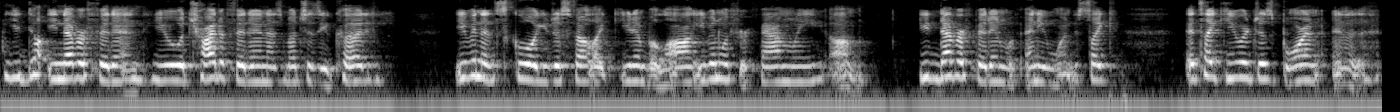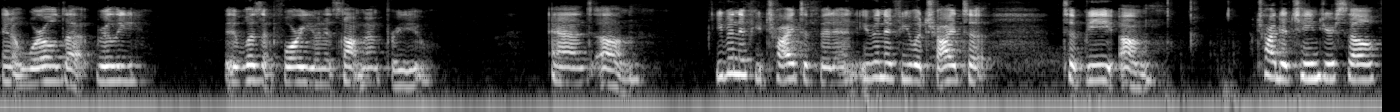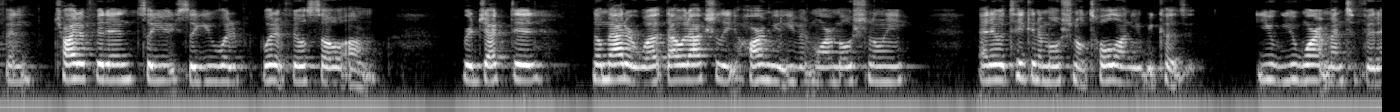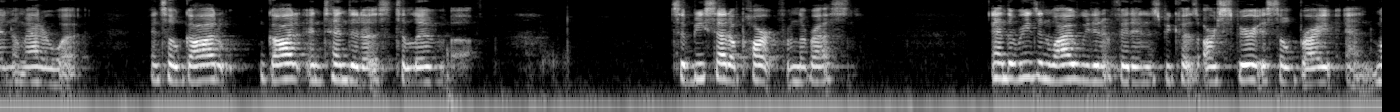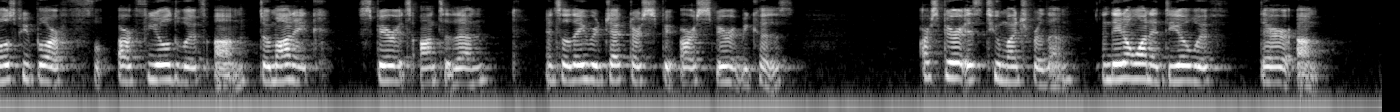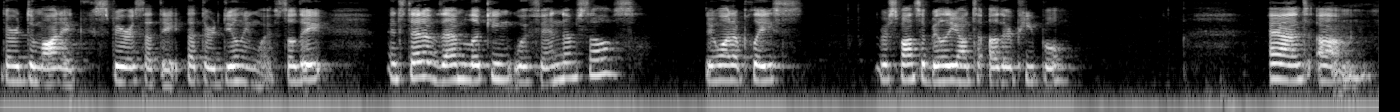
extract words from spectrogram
you don't you never fit in. You would try to fit in as much as you could. Even in school, you just felt like you didn't belong. Even with your family, um, you never fit in with anyone. It's like it's like you were just born in a in a world that really it wasn't for you and it's not meant for you. And um, even if you tried to fit in, even if you would try to to be um, try to change yourself and try to fit in so you so you would wouldn't feel so um rejected no matter what that would actually harm you even more emotionally. And it would take an emotional toll on you because you you weren't meant to fit in no matter what. And so god god intended us to live uh, to be set apart from the rest and the reason why we didn't fit in is because our spirit is so bright and most people are are fueled with um, demonic spirits onto them. And so they reject our spi- our spirit because our spirit is too much for them. And they don't want to deal with their um their demonic spirits that they that they're dealing with. So they instead of them looking within themselves they want to place responsibility onto other people and um,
